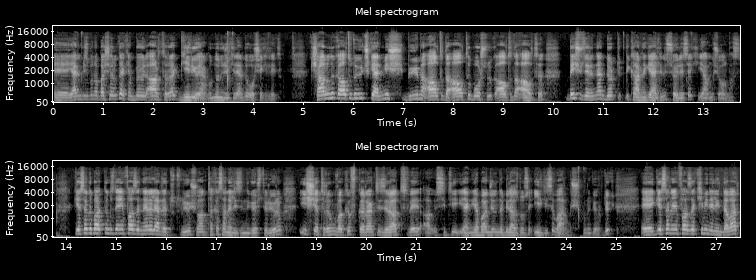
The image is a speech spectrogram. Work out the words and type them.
Ee, yani biz buna başarılı derken böyle artarak geliyor yani. Bundan öncekilerde o şekildeydi. Karlılık 6'da 3 gelmiş. Büyüme 6'da 6. Borçluluk 6'da 6. 5 üzerinden 4'lük bir karne geldiğini söylesek yanlış olmaz. GESA'na baktığımızda en fazla nerelerde tutuluyor? Şu an takas analizini gösteriyorum. İş yatırım, vakıf, garanti, ziraat ve city yani yabancının da biraz da olsa ilgisi varmış. Bunu gördük. E, GESAN en fazla kimin elinde var?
